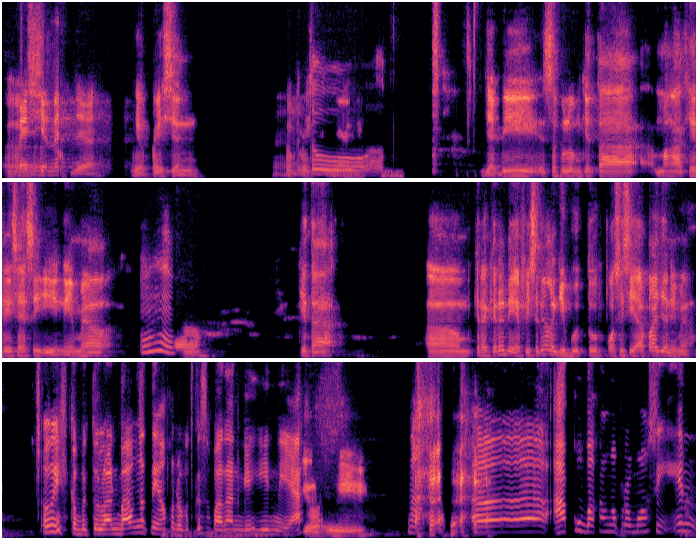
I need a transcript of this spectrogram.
uh, passionate dia. Ya passion. Hmm. Betul. Gitu. Jadi sebelum kita mengakhiri sesi ini, Mel, mm. uh, kita um, kira-kira di Evisri lagi butuh posisi apa aja nih, Mel? Wih, kebetulan banget nih aku dapat kesempatan kayak gini ya. Yoi. Nah, uh, aku bakal ngepromosiin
